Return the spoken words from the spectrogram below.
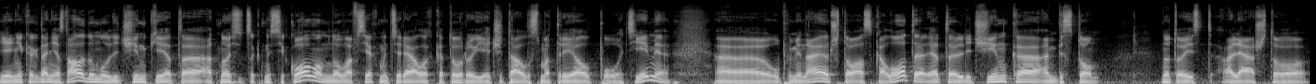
Я никогда не знал, я думал, личинки это относится к насекомым, но во всех материалах, которые я читал и смотрел по теме, э, упоминают, что аскалотль это личинка амбистом. Ну, то есть, а что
